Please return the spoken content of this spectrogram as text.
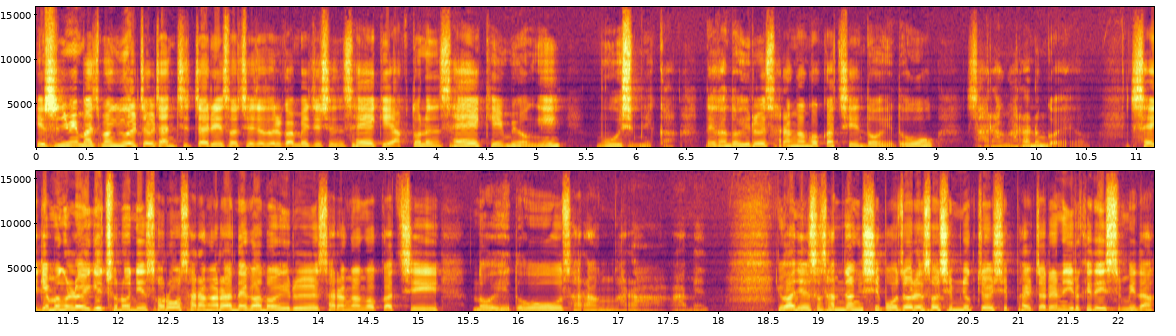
예수님이 마지막 유월절 잔치 자리에서 제자들과 맺으신 새 계약 또는 새 계명이 무엇입니까? 내가 너희를 사랑한 것 같이 너희도 사랑하라는 거예요. 새 계명을 너에게 주노니 서로 사랑하라 내가 너희를 사랑한 것 같이 너희도 사랑하라. 아멘. 요한일서 3장 15절에서 16절 18절에는 이렇게 되어 있습니다.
